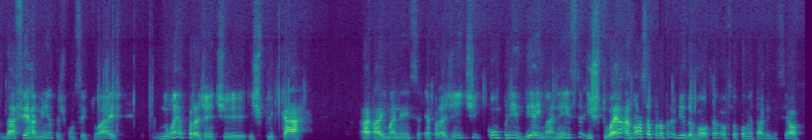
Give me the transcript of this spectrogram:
dá ferramentas conceituais, não é para a gente explicar a, a imanência, é para a gente compreender a imanência, isto é, a nossa própria vida. Volta ao seu comentário inicial.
